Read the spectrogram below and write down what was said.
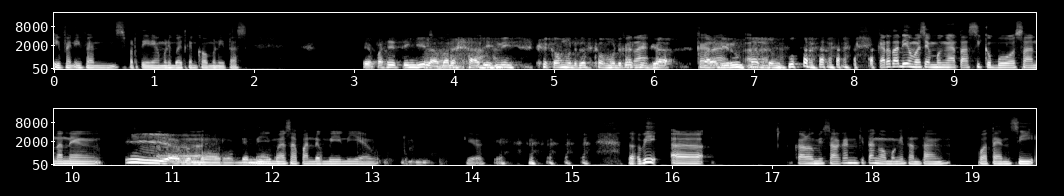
event-event seperti ini yang melibatkan komunitas? Ya pasti tinggi lah pada saat uh, ini komunitas-komunitas karena, juga karena, pada di rumah uh, semua. karena tadi masih mengatasi kebosanan yang iya uh, benar, benar di masa pandemi ini ya. Oke oke. Tapi uh, kalau misalkan kita ngomongin tentang potensi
